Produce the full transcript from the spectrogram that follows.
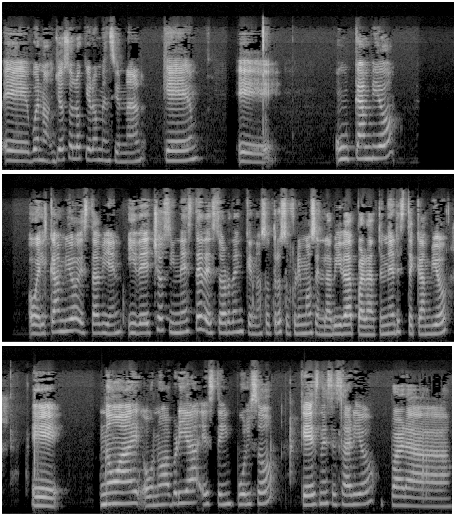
eh, bueno, yo solo quiero mencionar que eh, un cambio o el cambio está bien y de hecho sin este desorden que nosotros sufrimos en la vida para tener este cambio, eh, no hay o no habría este impulso que es necesario para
